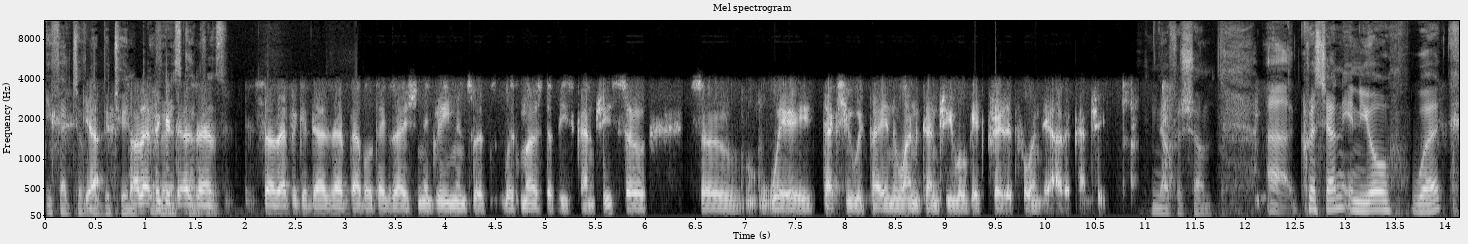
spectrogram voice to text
effectively yeah. between South Africa does countries. have South Africa does have double taxation agreements with, with most of these countries. So so where tax you would pay in the one country will get credit for in the other country. No, for sure. Uh, Christian, in your work,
